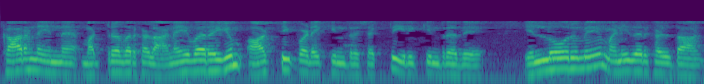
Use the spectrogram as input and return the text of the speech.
காரணம் என்ன? மற்றவர்கள் அனைவரையும் ஆட்டி படைக்கின்ற சக்தி இருக்கின்றது. எல்லோருமே மனிதர்கள் தான்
